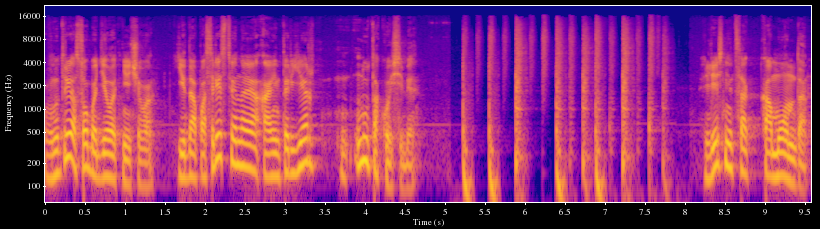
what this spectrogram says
Внутри особо делать нечего. Еда посредственная, а интерьер ну, такой себе. Лестница Камонда.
